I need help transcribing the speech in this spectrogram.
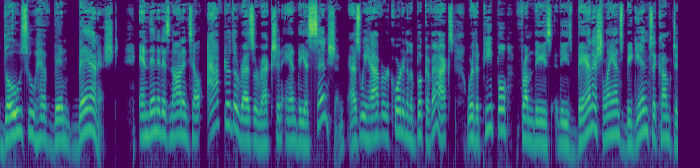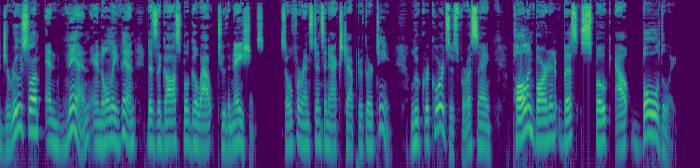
those who have been banished. And then it is not until after the resurrection and the ascension, as we have recorded in the book of Acts, where the people from these, these banished lands begin to come to Jerusalem, and then, and only then, does the gospel go out to the nations. So, for instance, in Acts chapter 13, Luke records this for us, saying, Paul and Barnabas spoke out boldly,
